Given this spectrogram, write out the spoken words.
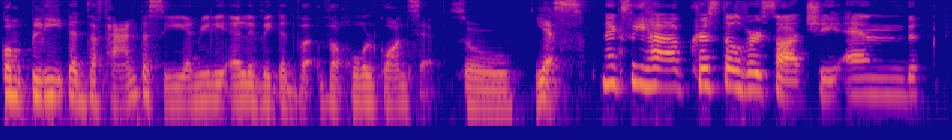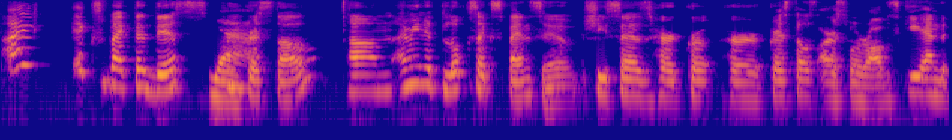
completed the fantasy and really elevated the, the whole concept. So, yes. Next we have Krystal Versace and I expected this Yeah. from Krystal. Um, I mean, it looks expensive. She says her her crystals are Swarovski, and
